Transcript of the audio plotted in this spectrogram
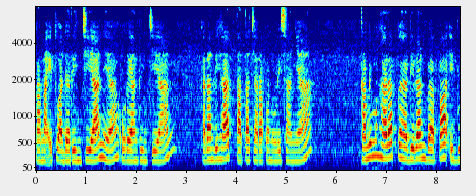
karena itu ada rincian ya, urean rincian. Kalian lihat tata cara penulisannya. Kami mengharap kehadiran Bapak Ibu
